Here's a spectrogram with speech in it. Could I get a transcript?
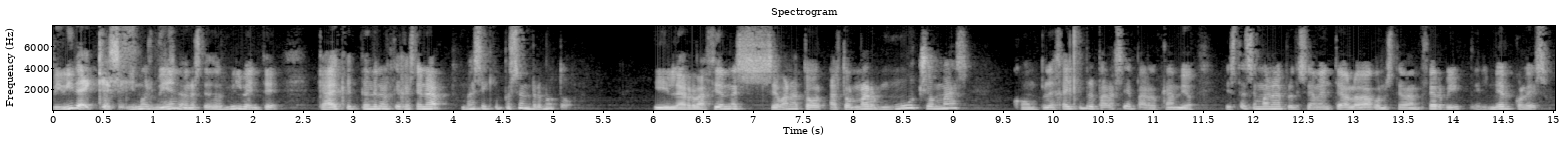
vivida y que seguimos viviendo en este 2020, cada vez que tendremos que gestionar más equipos en remoto. Y las relaciones se van a tornar mucho más complejas. Hay que prepararse para el cambio. Esta semana precisamente hablaba con Esteban Cervi, el miércoles,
